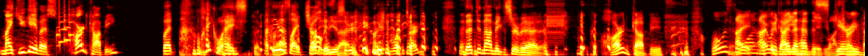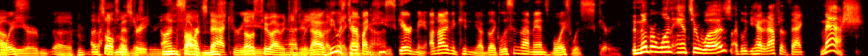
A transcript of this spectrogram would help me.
Mike, you gave us hard copy, but likewise, I think that's like child abuse. that? That did not make the survey either. Hard copy. What was the I, one I the would guy that had the scary voice? or uh, Unsolved Mystery. Mysteries. Unsolved Robert Stack. mysteries. Those two I would just dude, leave. that- he was like, oh, terrifying. he scared me. I'm not even kidding you. I'd be like, listen to that man's voice was scary. The number one answer was, I believe you had it after the fact, MASH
